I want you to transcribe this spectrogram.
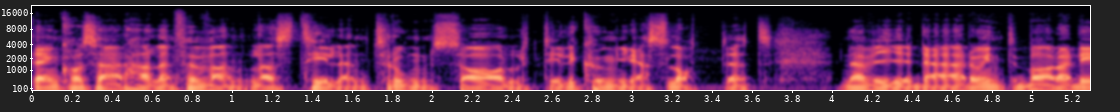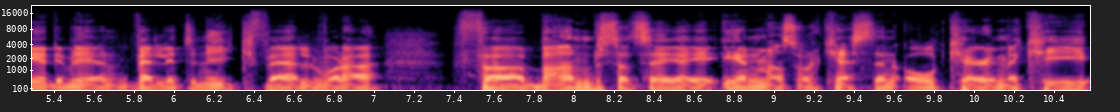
den konserthallen förvandlas till en tronsal till det kungliga slottet när vi är där. Och inte bara det, det blir en väldigt unik kväll. Våra förband så att säga är enmansorkestern Old Kerry McKee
